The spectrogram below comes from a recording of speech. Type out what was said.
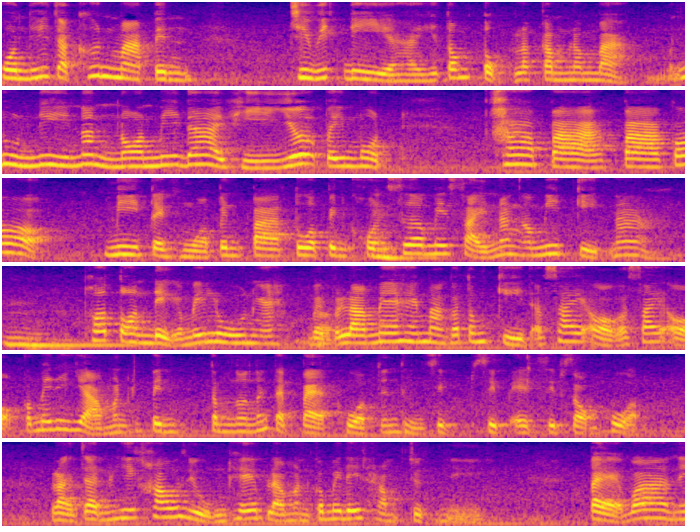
คนที่จะขึ้นมาเป็นชีวิตดีอะค่ะที่ต้องตกระกรรมลำบากนู่นนี่นั่นนอนไม่ได้ผีเยอะไปหมดฆ่าปลาปลาก็ มีแต่หัวเป็นปลาตัวเป็นคนอืมเสื้อไม่ใส่นั่งเอามีดกรีดหน้าอืมเพราะตอนเด็กอะไม่รู้ไงแบบเวลาแม่ให้มาก็ต้องกรีดเอาไส้ออกเอาไส้ออกก็ไม่ได้อยากมันก็เป็นจำนวนตั้งแต่แปดขวบจนถึงสิบสิบเอ็ดสิบสองขวบ หลังจากที่เข้าอยู่กรุงเทพแล้วมันก็ไม่ได้ทำจุดนี้ แต่ว่าใน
